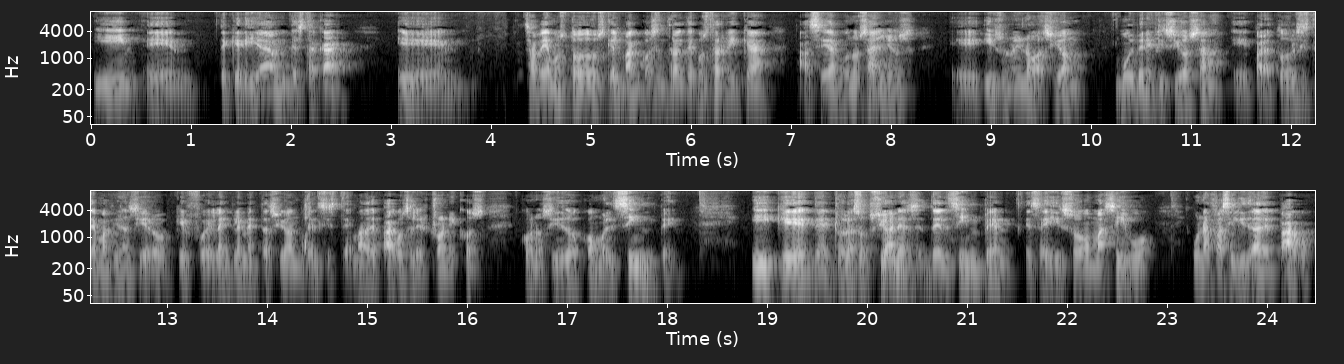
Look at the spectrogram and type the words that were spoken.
y eh, te quería destacar, eh, sabemos todos que el Banco Central de Costa Rica hace algunos años eh, hizo una innovación muy beneficiosa eh, para todo el sistema financiero, que fue la implementación del sistema de pagos electrónicos conocido como el SIMPE, y que dentro de las opciones del SIMPE eh, se hizo masivo una facilidad de pago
